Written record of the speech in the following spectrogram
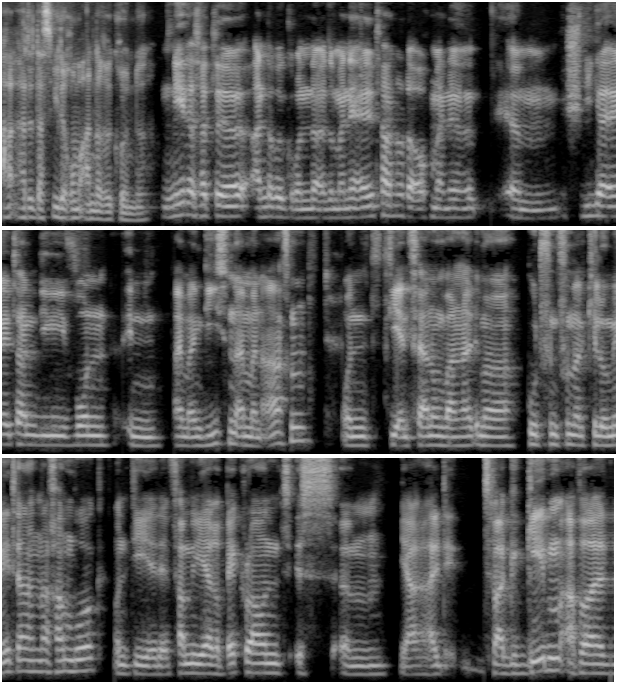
hatte das wiederum andere Gründe? Nee, das hatte andere Gründe. Also meine Eltern oder auch meine ähm, Schwiegereltern, die wohnen in einmal in Gießen, einmal in Aachen. Und die Entfernung waren halt immer gut 500 Kilometer nach Hamburg. Und die, der familiäre Background ist ähm, ja halt zwar gegeben, aber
